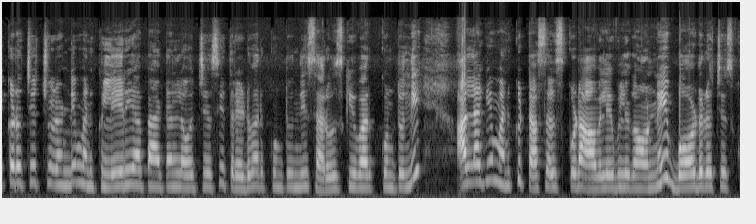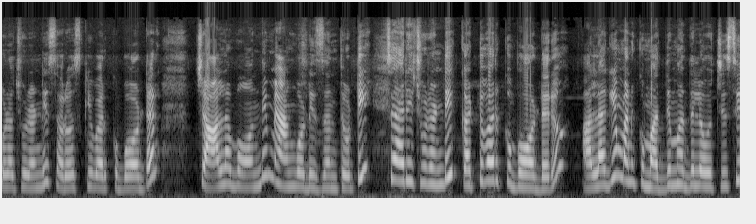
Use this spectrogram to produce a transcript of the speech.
ఇక్కడ వచ్చేసి చూడండి మనకు లేరియా ప్యాటర్న్లో వచ్చేసి థ్రెడ్ వర్క్ ఉంటుంది సరోస్కి వర్క్ ఉంటుంది. అలాగే మనకు టసల్స్ కూడా అవైలబుల్గా ఉన్నాయి. బార్డర్ వచ్చేసి కూడా చూడండి సరోస్కి వర్క్ బార్డర్ చాలా బాగుంది మ్యాంగో డిజైన్ తోటి. శారీ చూడండి కట్ వర్క్ బార్డర్. అలాగే మనకు మధ్య మధ్యలో వచ్చేసి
